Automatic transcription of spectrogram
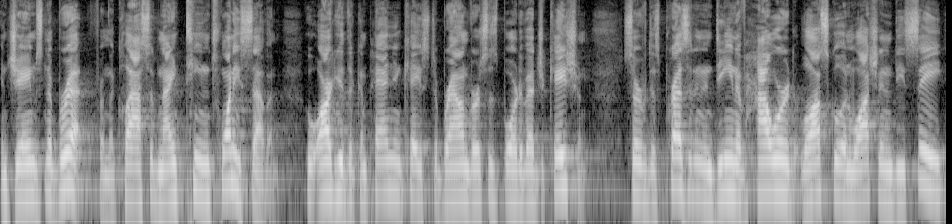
and James Nabrit from the class of 1927, who argued the companion case to Brown versus Board of Education, served as president and dean of Howard Law School in Washington, D.C.,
